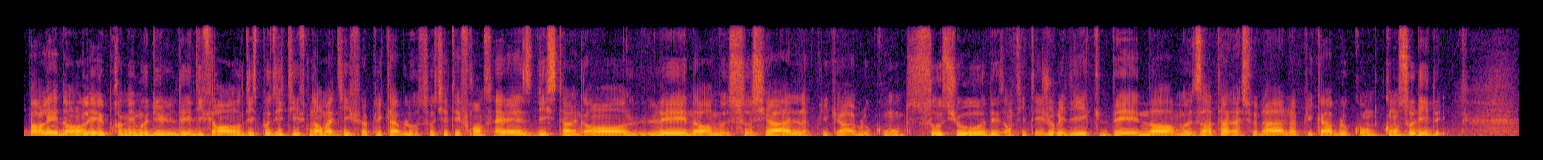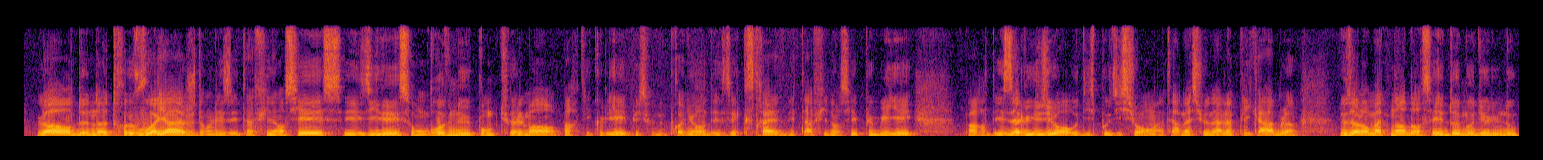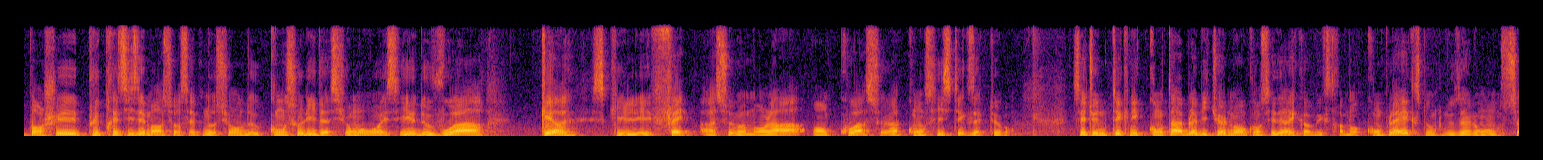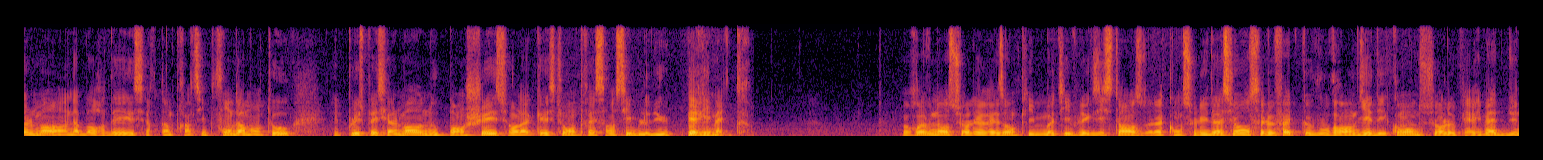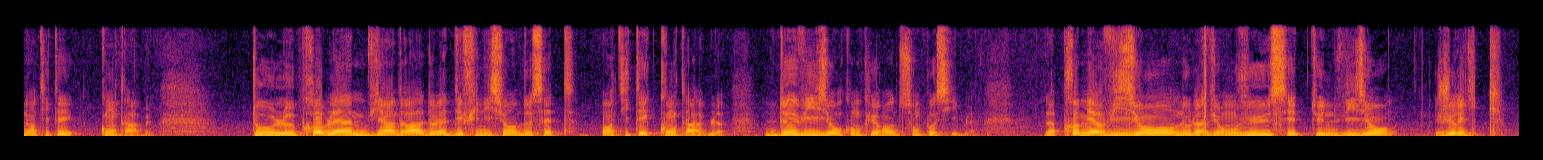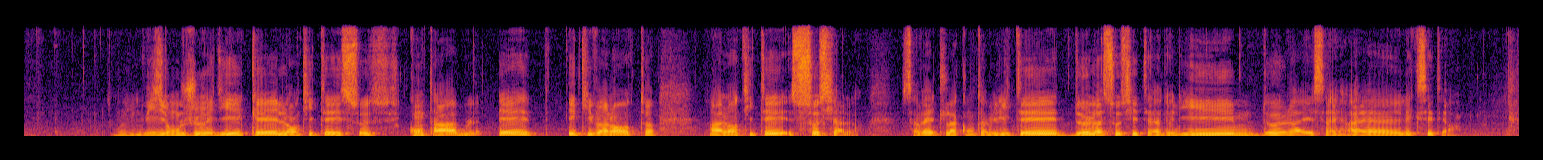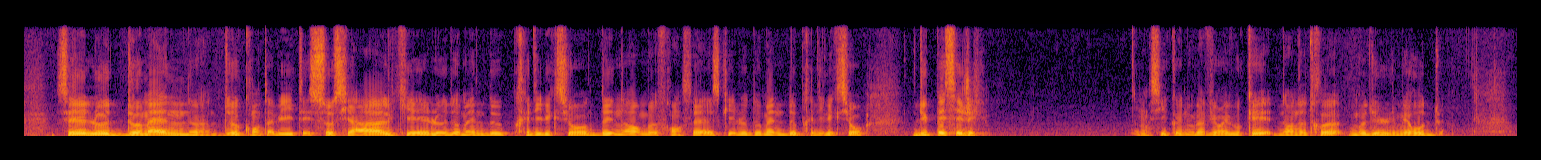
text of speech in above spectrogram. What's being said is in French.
parlé dans les premiers modules des différents dispositifs normatifs applicables aux sociétés françaises, distinguant les normes sociales applicables aux comptes sociaux des entités juridiques des normes internationales applicables aux comptes consolidés. Lors de notre voyage dans les états financiers, ces idées sont revenues ponctuellement, en particulier puisque nous prenions des extraits d'états financiers publiés par des allusions aux dispositions internationales applicables. Nous allons maintenant, dans ces deux modules, nous pencher plus précisément sur cette notion de consolidation, essayer de voir qu'est-ce qu'il est fait à ce moment-là, en quoi cela consiste exactement. C'est une technique comptable habituellement considérée comme extrêmement complexe, donc nous allons seulement en aborder certains principes fondamentaux et plus spécialement nous pencher sur la question très sensible du périmètre. Revenons sur les raisons qui motivent l'existence de la consolidation, c'est le fait que vous rendiez des comptes sur le périmètre d'une entité comptable. Tout le problème viendra de la définition de cette entité comptable. Deux visions concurrentes sont possibles. La première vision, nous l'avions vu, c'est une vision juridique. Une vision juridique et l'entité comptable est équivalente à l'entité sociale. Ça va être la comptabilité de la société anonyme, de la SARL, etc. C'est le domaine de comptabilité sociale qui est le domaine de prédilection des normes françaises, qui est le domaine de prédilection du PCG ainsi que nous l'avions évoqué dans notre module numéro 2.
